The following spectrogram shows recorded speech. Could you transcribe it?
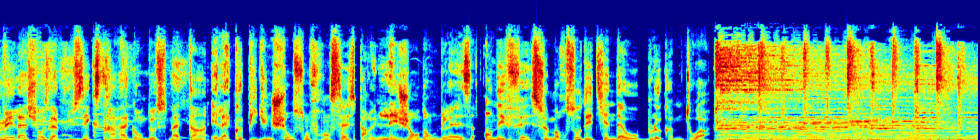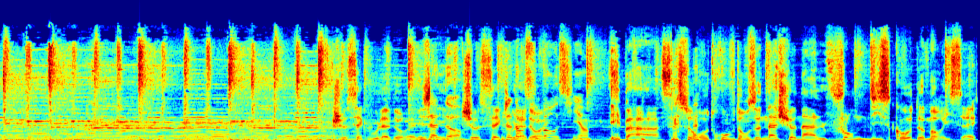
Mais la chose la plus extravagante de ce matin est la copie d'une chanson française par une légende anglaise. En effet, ce morceau d'Étienne Dao, Bleu comme toi. Je sais que vous l'adorez, les J'adore. Je sais que vous J'adore l'adorez. souvent aussi. hein. Et bah, ça se retrouve dans The National Front Disco de Morrissey.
